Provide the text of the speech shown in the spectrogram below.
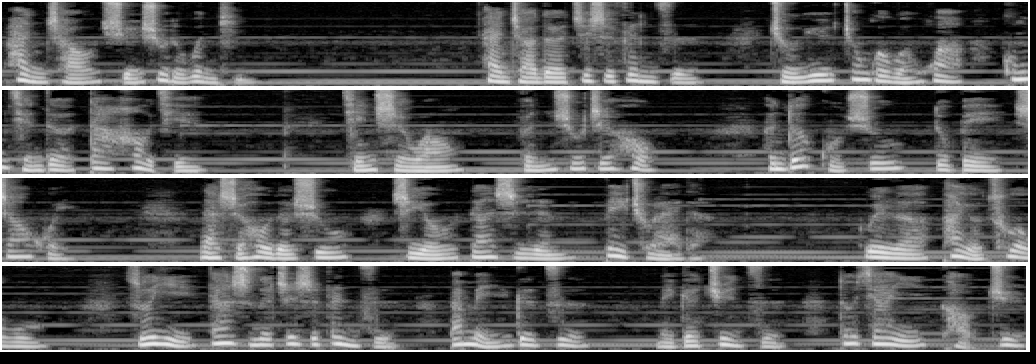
汉朝学术的问题。汉朝的知识分子处于中国文化空前的大浩劫。秦始皇焚书之后，很多古书都被烧毁。那时候的书是由当事人背出来的，为了怕有错误，所以当时的知识分子把每一个字、每个句子都加以考据。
